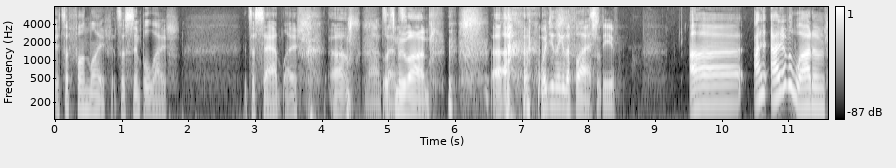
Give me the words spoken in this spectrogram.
it's a fun life. It's a simple life. It's a sad life. Um, Nonsense. let's move on. uh, what do you think of the Flash, Steve? Uh, I I have a lot of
